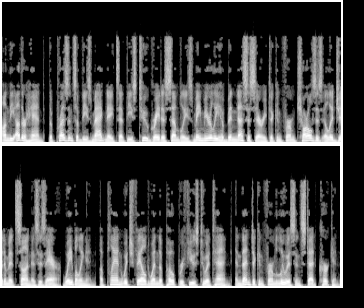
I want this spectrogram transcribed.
On the other hand, the presence of these magnates at these two great assemblies may merely have been necessary to confirm Charles's illegitimate son as his heir Waiblingen, a plan which failed when the Pope refused to attend, and then to confirm Louis instead Kirchen.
